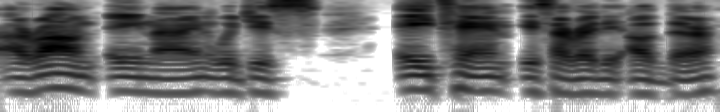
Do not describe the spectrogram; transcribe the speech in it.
around A9, which is A10 is already out there.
